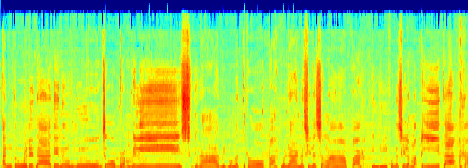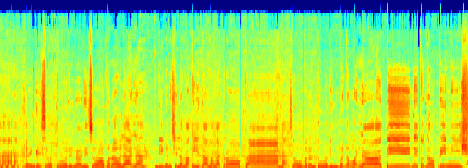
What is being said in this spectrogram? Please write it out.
Antulin natin oh. Bug. Sobrang bilis. Grabe mga tropa. Wala na sila sa mapa. Hindi ko na sila makita. Ayun guys, so tulin na ni Sobra. Wala na. Hindi ko na sila makita mga tropa. Sobrang tulin ba naman natin? Ito na, finish.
